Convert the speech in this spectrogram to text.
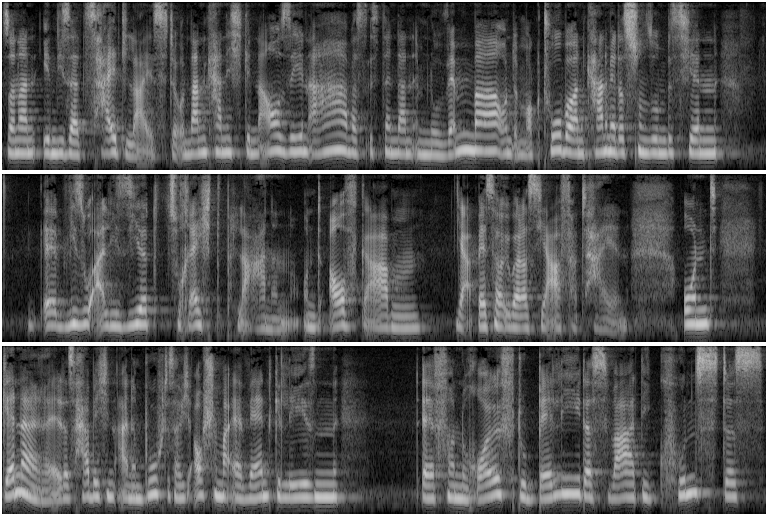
sondern in dieser Zeitleiste. Und dann kann ich genau sehen, ah, was ist denn dann im November und im Oktober und kann mir das schon so ein bisschen äh, visualisiert zurecht planen und Aufgaben ja besser über das Jahr verteilen. Und generell, das habe ich in einem Buch, das habe ich auch schon mal erwähnt gelesen, äh, von Rolf Dobelli, das war die Kunst des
